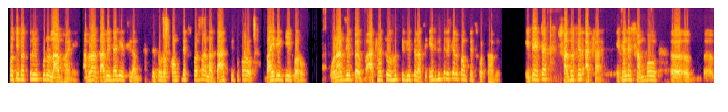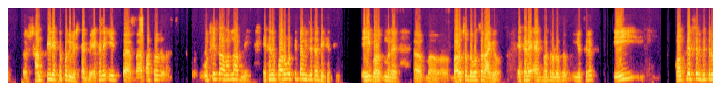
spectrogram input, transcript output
প্রতিবাদ করে কোনো লাভ হয়নি। আমরা দাবি জানিয়েছিলাম যে তোমরা কমপ্লেক্স করবা না, যা কিছু করো, বাইরে গিয়ে করো। ওনার যে আখড়া চৌহত্তির ভিতরে আছে, এর ভিতরে কেন কমপ্লেক্স করতে হবে? এটা একটা সাধকের আখড়া। এখানে সাম্য শান্তির একটা পরিবেশ থাকবে। এখানে পা- পাথর উঠে তো আমার লাভ নেই। এখানে পরবর্তীতে আমি যেটা দেখেছি, এই মানে বারো চোদ্দ বছর আগেও এখানে এক ভদ্রলোক ইয়ে ছিলেন, এই কমপ্লেক্সের ভিতরে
